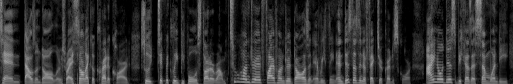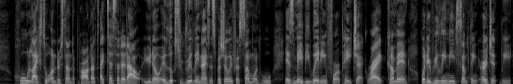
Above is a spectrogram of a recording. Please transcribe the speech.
$10,000, right? It's not like a credit card. So typically people will start around $200, $500 and everything. And this doesn't affect your credit score. I know this because as somebody who likes to understand the product, I tested it out. You know, it looks really nice, especially for someone who is maybe waiting for a paycheck, right? Come in, but it really needs something urgently.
